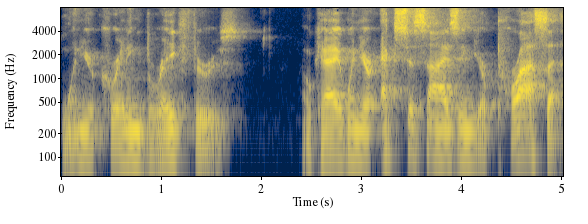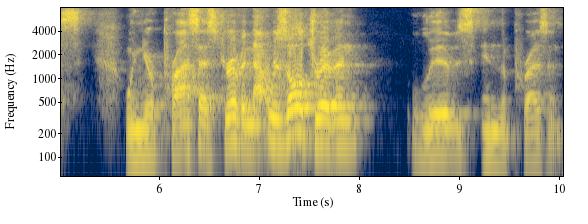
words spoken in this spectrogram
When you're creating breakthroughs, okay? When you're exercising your process, when you're process driven, not result driven, lives in the present.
